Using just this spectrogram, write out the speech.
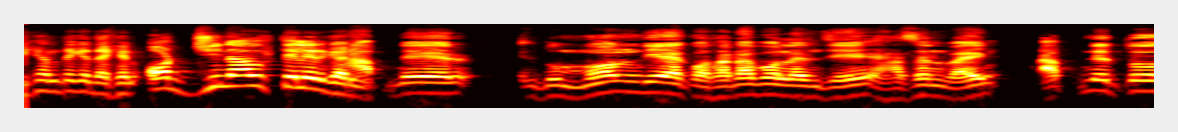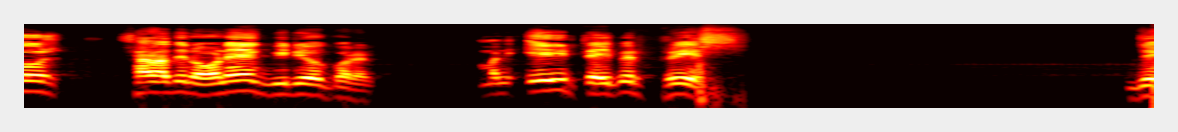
এখান থেকে দেখেন, অরিজিনাল তেলের গাড়ি। আপনার একটু মন দিয়ে কথাটা বলেন যে, হাসান ভাই, আপনি তো সারাদিন অনেক ভিডিও করেন মানে এই টাইপের ফ্রেশ যে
